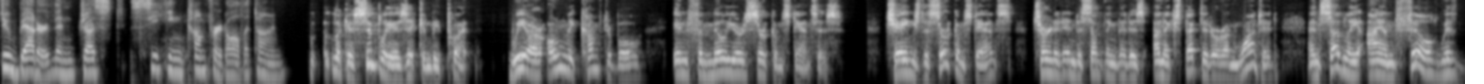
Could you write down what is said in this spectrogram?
do better than just seeking comfort all the time? Look, as simply as it can be put, we are only comfortable in familiar circumstances. Change the circumstance, turn it into something that is unexpected or unwanted, and suddenly I am filled with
